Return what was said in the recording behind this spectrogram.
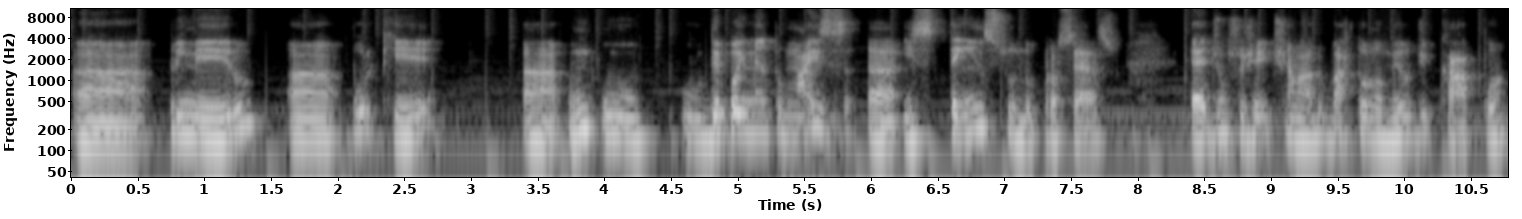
Uh, primeiro, uh, porque uh, um, o, o, depoimento mais extenso no processo é de um sujeito chamado Bartolomeu de Capua,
